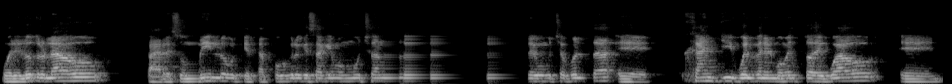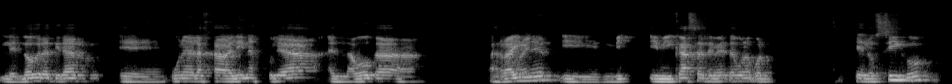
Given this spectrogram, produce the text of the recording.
por el otro lado, para resumirlo, porque tampoco creo que saquemos mucho dando mucha vuelta, eh, Hanji vuelve en el momento adecuado, eh, le logra tirar eh, una de las jabalinas culeadas en la boca a, a Rainer y, mi, y mi casa le mete una por el hocico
